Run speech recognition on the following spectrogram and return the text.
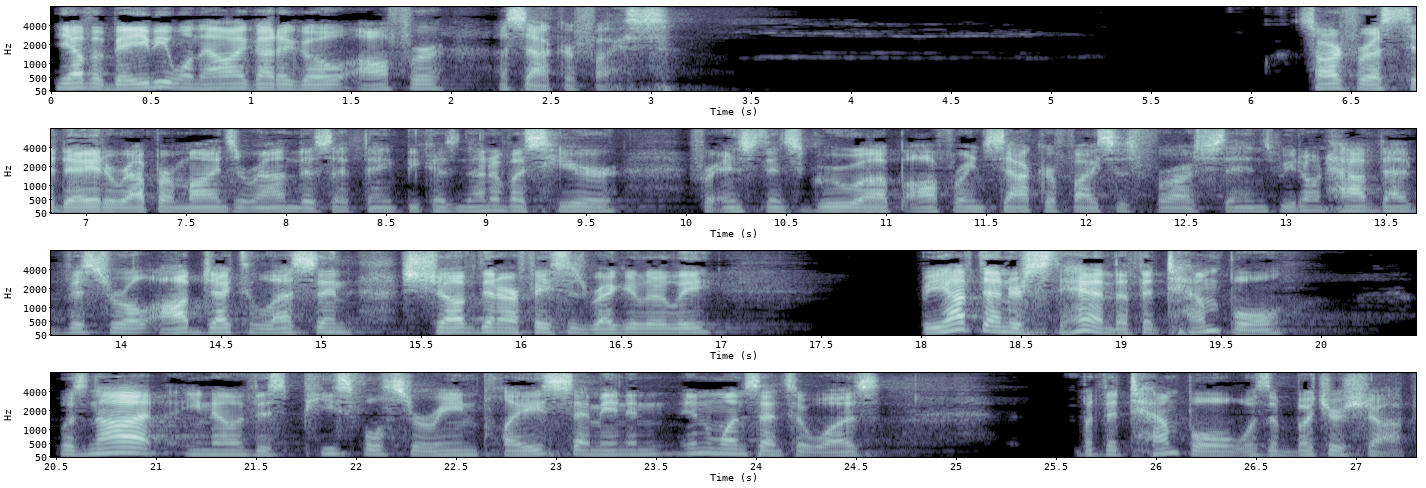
You have a baby? Well, now I got to go offer a sacrifice. It's hard for us today to wrap our minds around this, I think, because none of us here for instance, grew up offering sacrifices for our sins. We don't have that visceral object lesson shoved in our faces regularly. But you have to understand that the temple was not, you know, this peaceful, serene place. I mean, in, in one sense it was. But the temple was a butcher shop.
